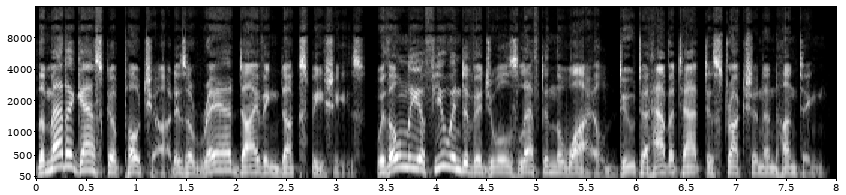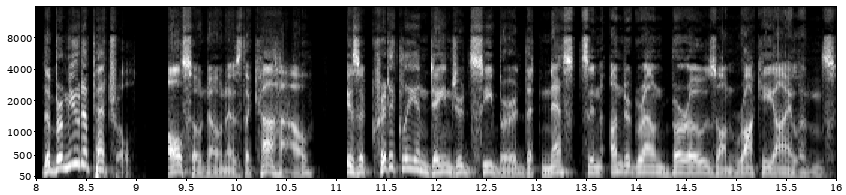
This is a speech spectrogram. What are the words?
The Madagascar pochard is a rare diving duck species, with only a few individuals left in the wild due to habitat destruction and hunting. The Bermuda petrel, also known as the cahow, is a critically endangered seabird that nests in underground burrows on rocky islands.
